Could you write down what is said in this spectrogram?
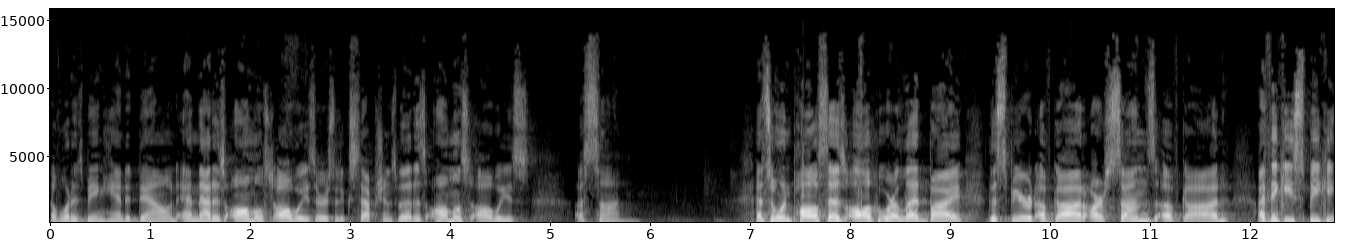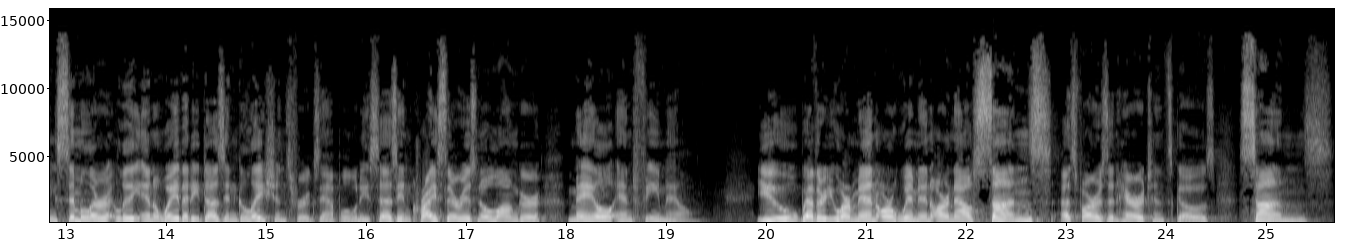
of what is being handed down. And that is almost always, there's exceptions, but that is almost always a son. And so when Paul says all who are led by the Spirit of God are sons of God, I think he's speaking similarly in a way that he does in Galatians, for example, when he says, In Christ there is no longer male and female. You, whether you are men or women, are now sons, as far as inheritance goes, sons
